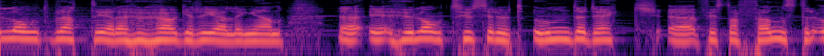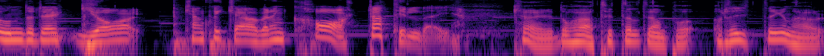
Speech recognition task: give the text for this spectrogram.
Hur långt brett är det? Hur hög är relingen? Eh, hur långt, hur ser det ut under däck? Eh, finns det några fönster under däck? Jag kan skicka över en karta till dig. Okej, då har jag tittat lite grann på ritningen här.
